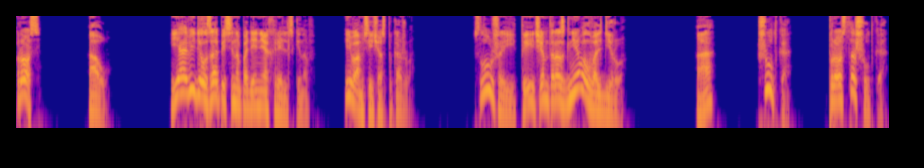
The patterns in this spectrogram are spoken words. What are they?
Рос. Ау. Я видел записи нападения Хрельскинов. И вам сейчас покажу. Слушай, ты чем-то разгневал Вальдиру? А? Шутка. Просто шутка.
